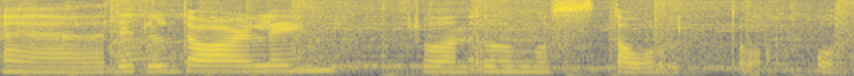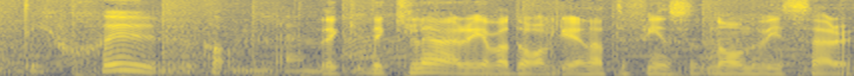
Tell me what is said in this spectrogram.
eh, Little Darling från Ung och stolt och 87 kom den. Det, det klär Eva Dahlgren att det finns någon viss här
